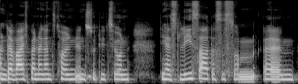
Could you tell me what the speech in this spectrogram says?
Und da war ich bei einer ganz tollen Institution, die heißt LESA. Das ist so ein ähm,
